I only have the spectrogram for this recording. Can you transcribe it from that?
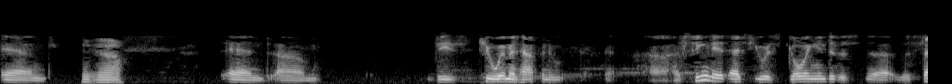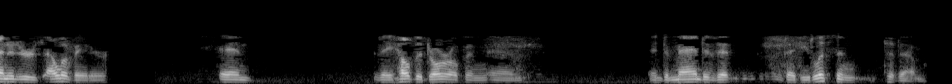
and Yeah. and um these two women happened to uh, have seen it as he was going into the uh, the senator's elevator and they held the door open and and demanded that that he listen to them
